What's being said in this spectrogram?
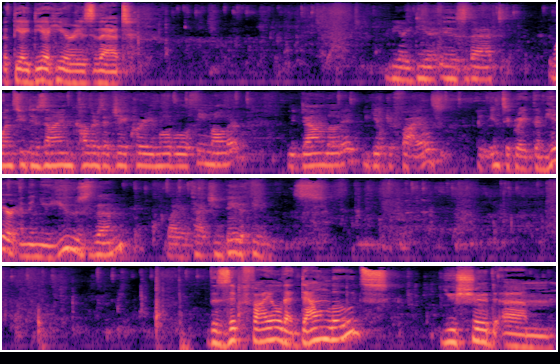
but the idea here is that the idea is that once you design colors at jQuery Mobile Theme Roller, you download it, you get your files, you integrate them here, and then you use them by attaching data themes. The zip file that downloads, you should um,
